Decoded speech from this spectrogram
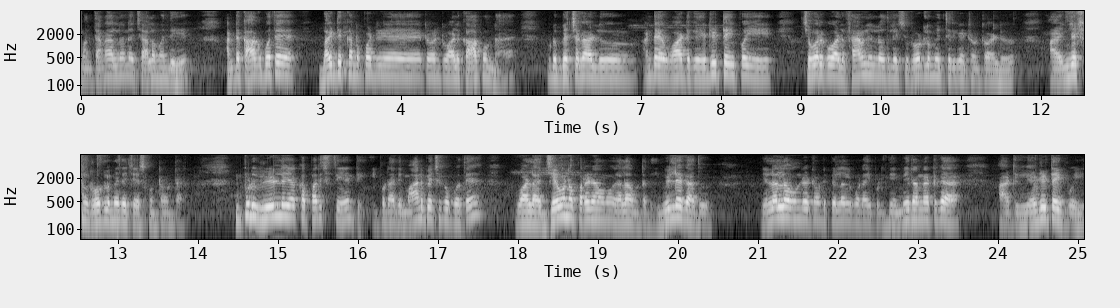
మన తెనాల్లోనే చాలామంది అంటే కాకపోతే బయటకు కనపడేటువంటి వాళ్ళు కాకుండా ఇప్పుడు బిచ్చగాళ్ళు అంటే వాటికి ఎడిట్ అయిపోయి చివరికి వాళ్ళ ఫ్యామిలీని వదిలేసి రోడ్ల మీద తిరిగేటువంటి వాళ్ళు ఆ ఇంజక్షన్ రోడ్ల మీదే చేసుకుంటూ ఉంటారు. ఇప్పుడు వీళ్ళ యొక్క పరిస్థితి ఏంటి? ఇప్పుడు అది మానిపించకపోతే వాళ్ళ జీవన పరిణామం ఎలా ఉంటుంది? వీళ్ళే కాదు ఇళ్ళలో ఉండేటువంటి పిల్లలు కూడా ఇప్పుడు మీరు అన్నట్టుగా వాటికి ఎడిట్ అయిపోయి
